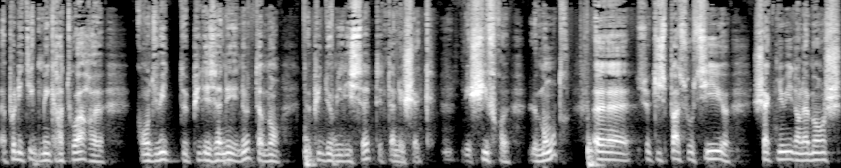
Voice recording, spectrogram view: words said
la politique migratoire conduite depuis des années, et notamment depuis 2017 est un échec. Les chiffres le montrent. Euh, ce qui se passe aussi euh, chaque nuit dans la Manche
